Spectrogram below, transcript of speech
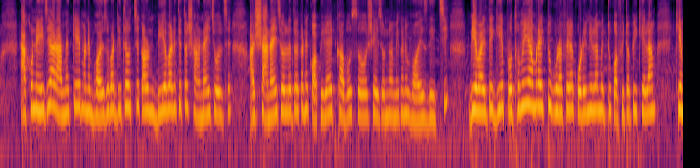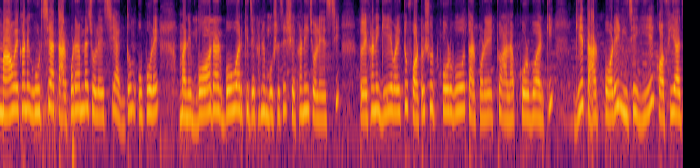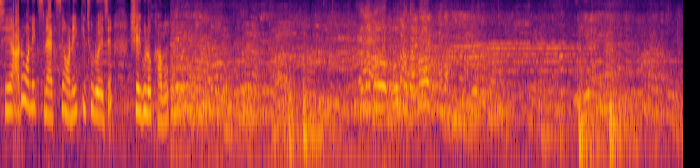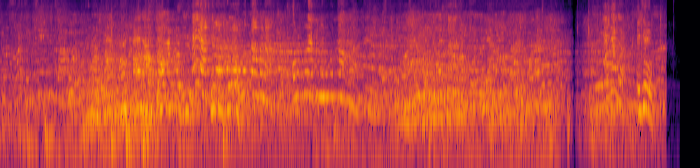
এখন এই যে, আর আমাকে মানে ভয়েস ওভার দিতে হচ্ছে, কারণ বিয়েবাড়িতে তো সানাই চলছে। আর সানাই চললে তো এখানে কপিরাইট খাব সো সেই জন্য আমি এখানে ভয়েস দিচ্ছি। বিয়ে বাড়িতে গিয়ে প্রথমেই আমরা একটু ঘোরাফেরা করে নিলাম, একটু কফি টফি খেলাম, খেয়ে মাও এখানে ঘুরছে আর তারপরে আমরা চলে এসেছি একদম উপরে মানে বর আর বউ আর কি যেখানে বসেছে সেখানেই চলে এসেছি। তো এখানে গিয়ে এবার একটু ফটোশ্যুট করব, তারপরে একটু আলাপ করব আর কি। গিয়ে তারপরে নিচে গিয়ে কফি আছে আরও অনেক স্ন্যাক্সে অনেক কিছু রয়েছে, সেগুলো খাব।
